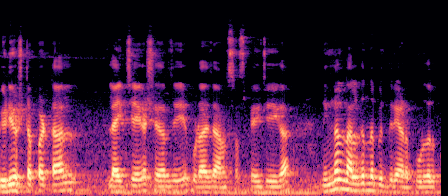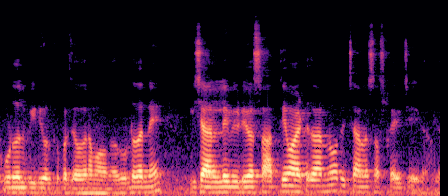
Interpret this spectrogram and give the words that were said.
വീഡിയോ ഇഷ്ടപ്പെട്ടാൽ ലൈക്ക് ചെയ്യുക ഷെയർ ചെയ്യുക കൂടാതെ ചാനൽ സബ്സ്ക്രൈബ് ചെയ്യുക. നിങ്ങൾ നൽകുന്ന പിന്തുണയാണ് കൂടുതൽ കൂടുതൽ വീഡിയോകൾക്ക് പ്രചോദനമാകുന്നത് അതുകൊണ്ട് തന്നെ ഈ ചാനലിലെ വീഡിയോസ് ആദ്യമായിട്ട് കാണുന്നവർ ഈ ചാനൽ സബ്സ്ക്രൈബ് ചെയ്യുക.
